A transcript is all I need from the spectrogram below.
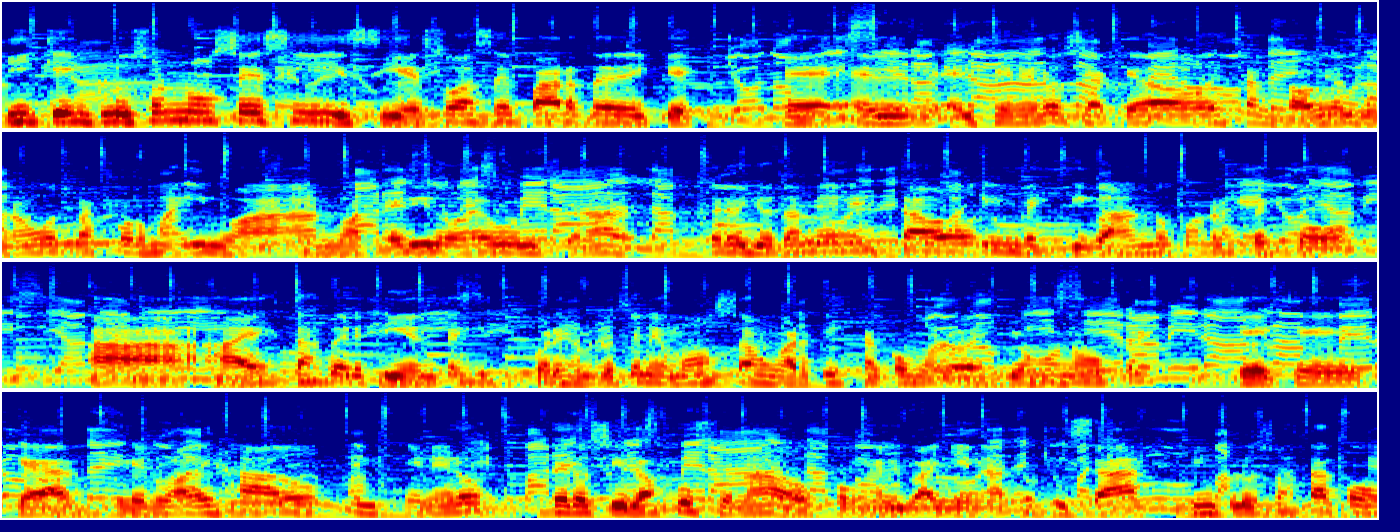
Y que incluso no sé si, si eso hace parte de que eh, el, el, género se ha quedado estancado de alguna u otra forma y no ha, no ha querido evolucionar. Pero yo también he estado investigando con respecto a, a estas vertientes. Por ejemplo, tenemos a un artista como lo es John Onofre, que, que, que, que no ha dejado el género, pero sí lo ha fusionado con el vallenato, quizás incluso hasta con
